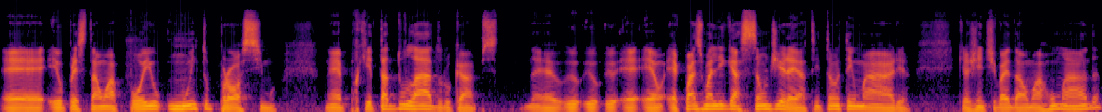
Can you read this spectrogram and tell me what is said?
é, eu prestar um apoio muito próximo, né? porque está do lado do CAPS. Né? Eu, eu, eu, é, é, é, quase uma ligação direta. Então eu tenho uma área que a gente vai dar uma arrumada,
